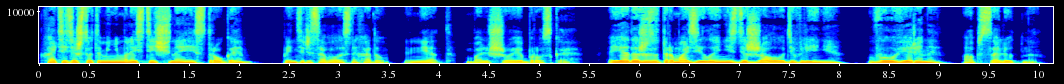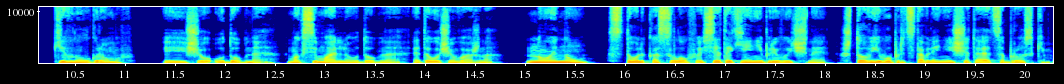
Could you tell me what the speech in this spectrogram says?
«Хотите что-то минималистичное и строгое?» — поинтересовалась на ходу. «Нет, большое и броское». Я даже затормозила и не сдержала удивления. «Вы уверены?» «Абсолютно», — кивнул Громов. «И еще удобное, максимально удобное. Это очень важно». «Ну и ну. Столько слов, и все такие непривычные. Что в его представлении считается броским?»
